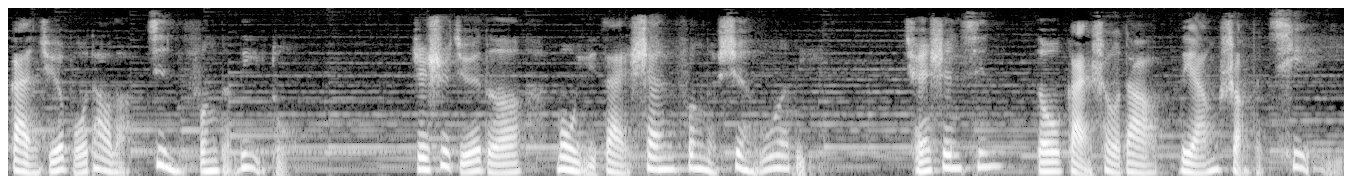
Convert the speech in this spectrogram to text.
感觉不到了劲风的力度，只是觉得沐浴在山峰的漩涡里，全身心都感受到凉爽的惬意。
